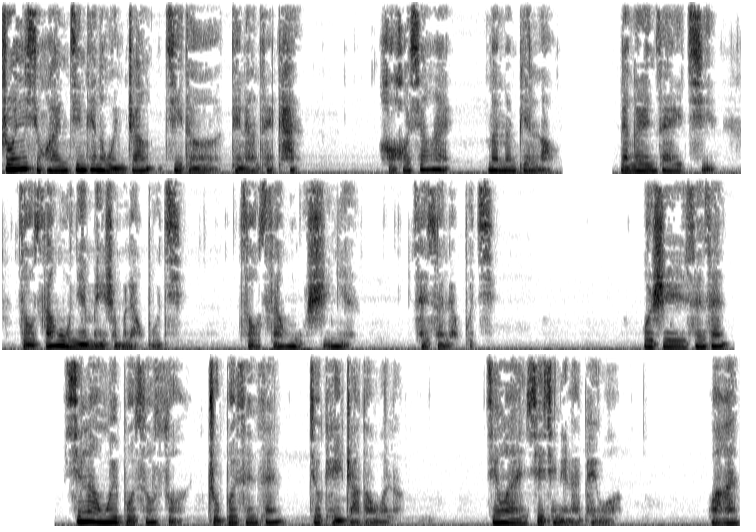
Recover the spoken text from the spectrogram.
如果你喜欢今天的文章，记得点亮再看。好好相爱，慢慢变老。两个人在一起走三五年没什么了不起，走三五十年才算了不起。我是三三，新浪微博搜索主播三三就可以找到我了。今晚谢谢你来陪我，晚安。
